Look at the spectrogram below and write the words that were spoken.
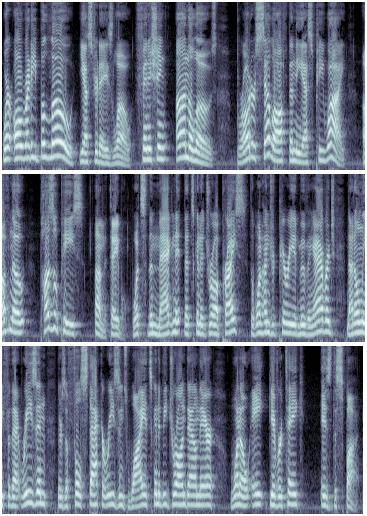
We're already below yesterday's low, finishing on the lows. Broader sell off than the SPY. Of note, puzzle piece on the table. What's the magnet that's going to draw a price? The 100 period moving average. Not only for that reason, there's a full stack of reasons why it's going to be drawn down there. 108, give or take, is the spot.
